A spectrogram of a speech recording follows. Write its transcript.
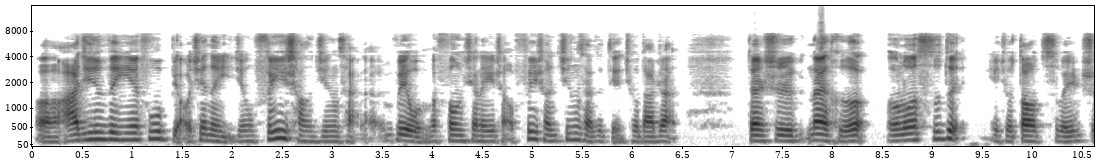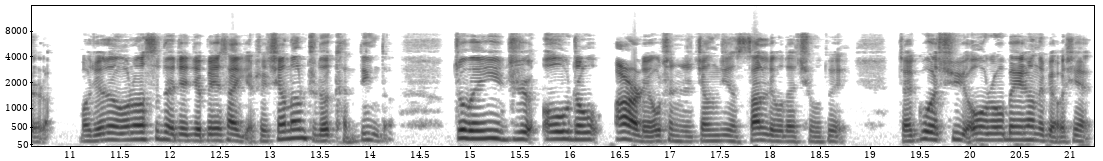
呃阿金费耶夫表现的已经非常精彩了，为我们奉献了一场非常精彩的点球大战。但是奈何俄罗斯队也就到此为止了。我觉得俄罗斯队这届杯赛也是相当值得肯定的。作为一支欧洲二流甚至将近三流的球队，在过去欧洲杯上的表现，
